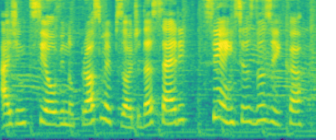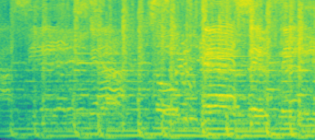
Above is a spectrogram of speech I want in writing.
A gente se ouve no próximo episódio da série Ciências do Zika. sobre o que é ser feliz.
